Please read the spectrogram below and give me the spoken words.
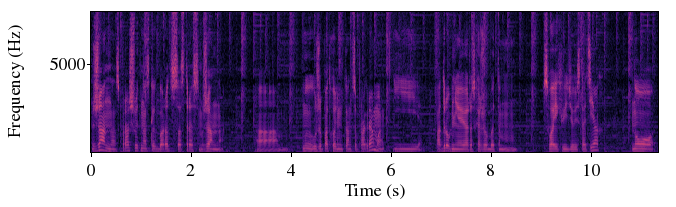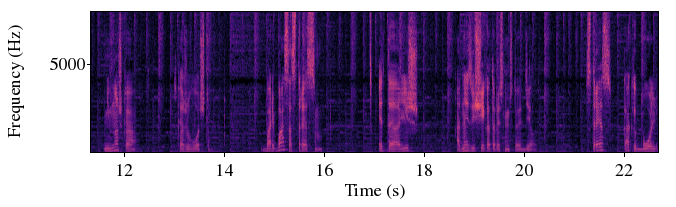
Жанна спрашивает нас, как бороться со стрессом. Жанна, мы уже подходим к концу программы, и подробнее я расскажу об этом в своих видео и статьях, но немножко скажу вот что. Борьба со стрессом – это лишь одна из вещей, которые с ним стоит делать. Стресс, как и боль,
